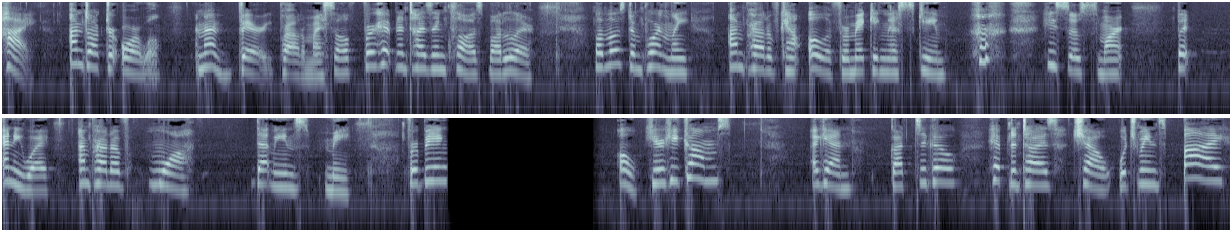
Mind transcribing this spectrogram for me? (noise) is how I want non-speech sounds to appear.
Hi, I'm Dr. Orwell, and I'm very proud of myself for hypnotizing Klaus Baudelaire. But most importantly, I'm proud of Count Olaf for making this scheme. (laughs) He's so smart. But anyway, I'm proud of moi. That means me. For being. Oh, here he comes. Again, got to go hypnotize ciao, which means bye.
